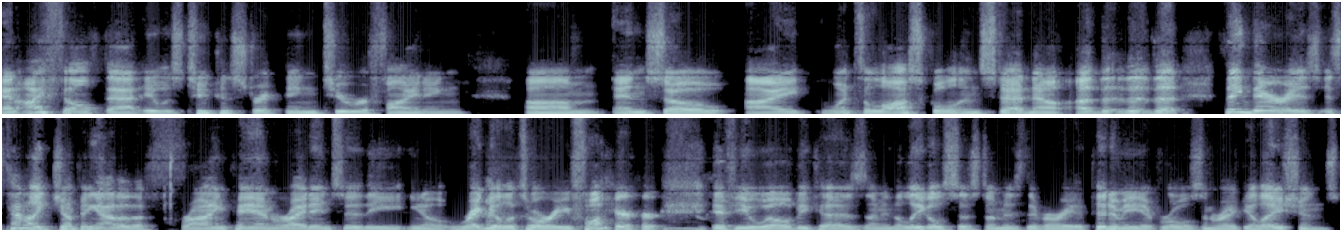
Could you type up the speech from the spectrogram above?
And i felt that it was too constricting too refining Um, and so I went to law school instead. Now, uh, the, the, the thing there is, it's kind of like jumping out of the frying pan right into the you know regulatory fire, if you will, because I mean the legal system is the very epitome of rules and regulations.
